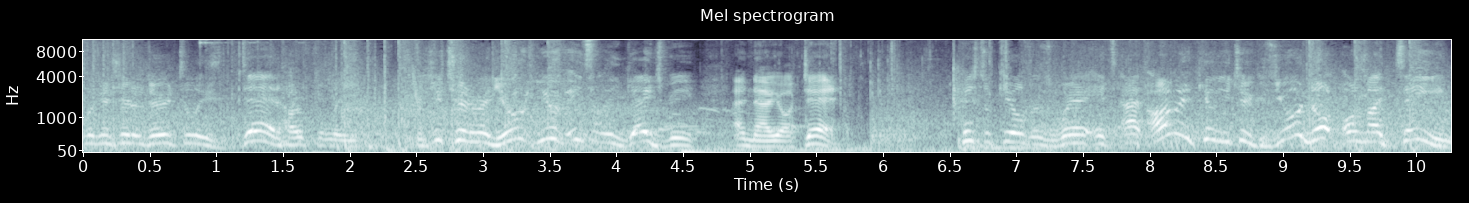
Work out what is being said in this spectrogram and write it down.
We're gonna shoot a dude till he's dead, hopefully. You turn around, you you've instantly engaged me, and now you're dead. Pistol kills is where it's at. I'm gonna kill you too, because you're not on my team.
